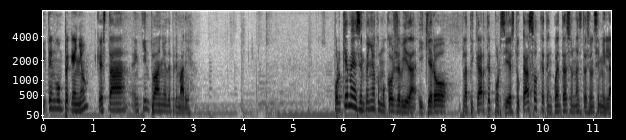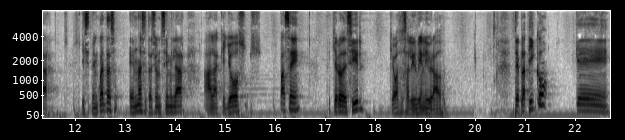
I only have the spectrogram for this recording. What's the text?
Y tengo un pequeño que está en quinto año de primaria. ¿Por qué me desempeño como coach de vida? Y quiero platicarte por si es tu caso que te encuentras en una situación similar. Y si te encuentras en una situación similar a la que yo pasé, te quiero decir que vas a salir bien librado. Te platico que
